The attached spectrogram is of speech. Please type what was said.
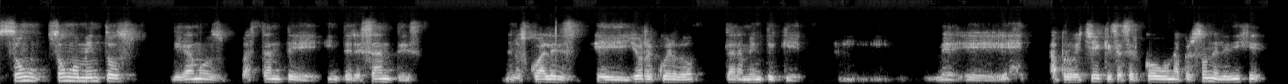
son, son momentos, digamos, bastante interesantes, en los cuales eh, yo recuerdo claramente que me, eh, aproveché que se acercó una persona y le dije,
